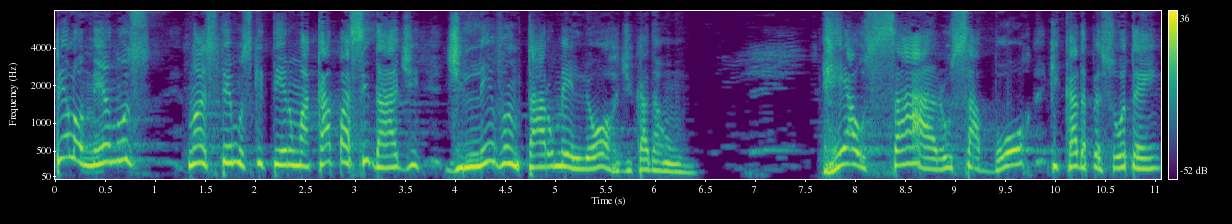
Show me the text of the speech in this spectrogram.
Pelo menos nós temos que ter uma capacidade de levantar o melhor de cada um, realçar o sabor que cada pessoa tem.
